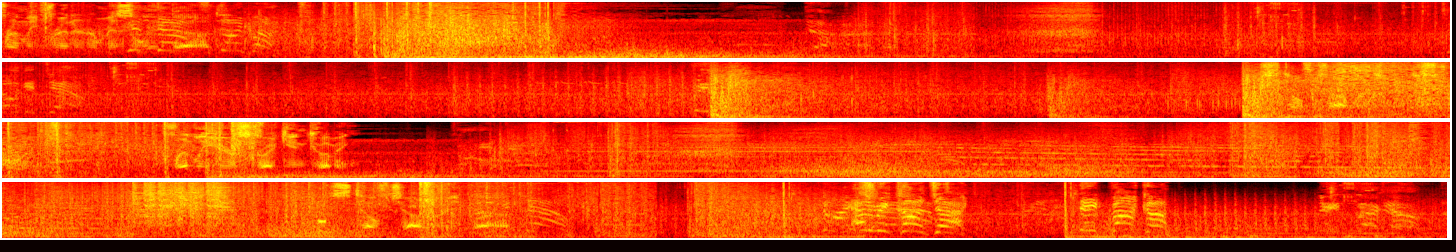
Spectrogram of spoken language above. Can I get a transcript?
Friendly predator missile Get down, inbound. sniper! Chopper inbound. Enemy contact! Need backup! Need backup!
